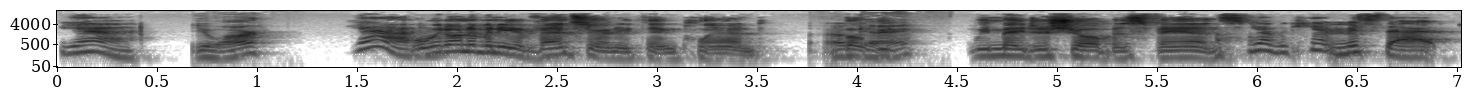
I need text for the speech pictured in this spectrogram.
Yeah. You are. Yeah. well, we don't have any events or anything planned. But we- we may just show up as fans. Yeah, we can't miss that.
